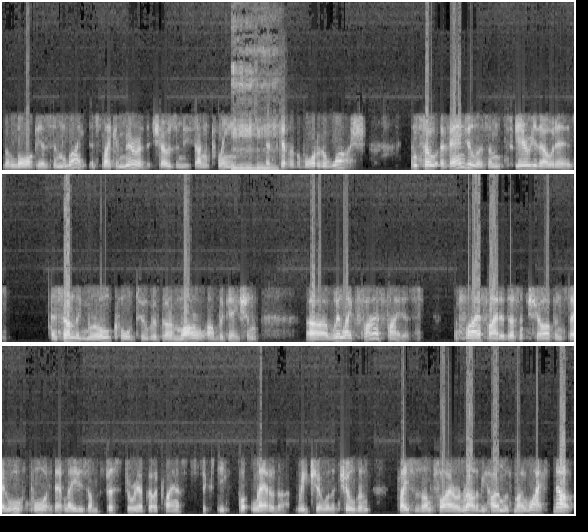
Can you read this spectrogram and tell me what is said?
the law gives him light. It's like a mirror that shows him he's unclean. Mhm. It's got the water to wash. And so evangelism, scary though it is, is something we're all called to. We've got a moral obligation. Uh, we're like firefighters. A firefighter doesn't show up and say, oh, boy, that lady's on the fifth story. I've got to climb a 60-foot ladder to reach her with the children. Place is on fire. I'd rather be home with my wife. No,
